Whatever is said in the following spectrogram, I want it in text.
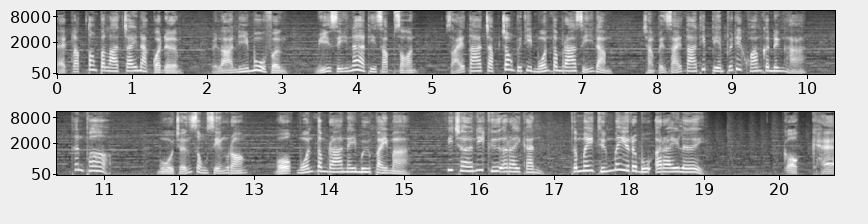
ต่กลับต้องประหลาดใจหนักกว่าเดิม เวลานี้มู่เฟิงมีสีหน้าที่ซับซ้อน สายตาจับจ้องไปที่ม้วนตำราสีดำ ช่างเป็นสายตาที่เปลี่ยนไปด้วยความกระนึงหา ท่านพ่อ หมู่เฉินส่งเสียงร้อง โบกม้วนตำราในมือไปมา วิชานี่คืออะไรกันทำไมถึงไม่ระบุอะไรเลย ก็แค่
